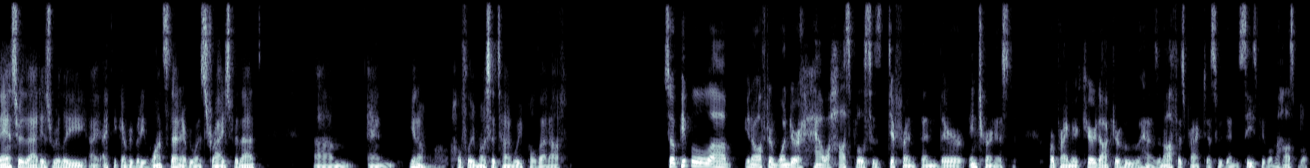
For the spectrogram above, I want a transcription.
the answer to that is really, I, I think everybody wants that. Everyone strives for that. Um, and, you know, hopefully most of the time we pull that off. So people, uh, you know, often wonder how a hospitalist is different than their internist or primary care doctor who has an office practice who then sees people in the hospital.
